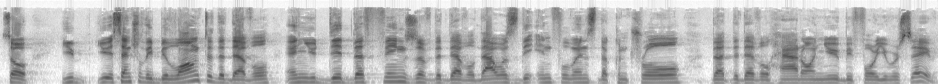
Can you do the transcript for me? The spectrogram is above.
So you, you essentially belonged to the devil and you did the things of the devil. That was the influence, the control that the devil had on you before you were saved.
